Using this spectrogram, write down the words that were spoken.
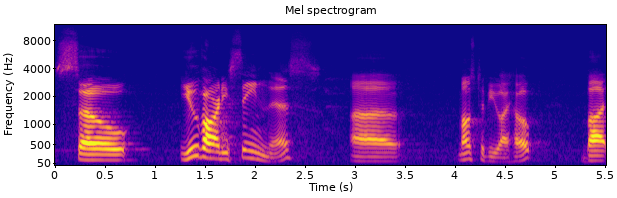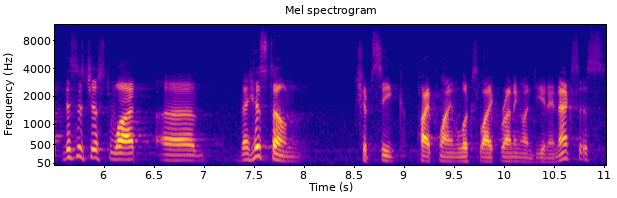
So you've already seen this, uh, most of you I hope, but this is just what uh, the histone ChIP-seq pipeline looks like running on DNA Nexus.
